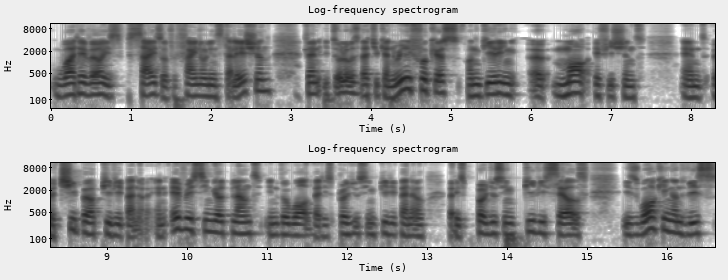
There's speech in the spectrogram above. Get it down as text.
whatever is the size of the final installation, then it allows that you can really focus on getting a more efficient and a cheaper PV panel. And every single plant in the world that is producing PV panel, that is producing PV cells, is working on this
